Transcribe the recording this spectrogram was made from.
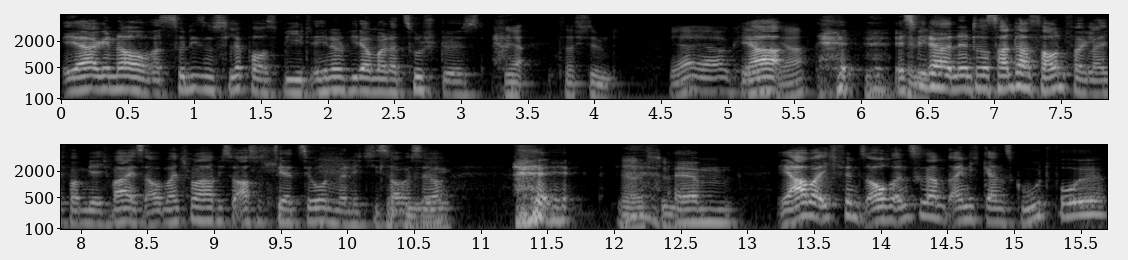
Ja, genau, was zu diesem Slaphouse-Beat hin und wieder mal dazu stößt. Ja, das stimmt. Ja, ja, okay. Ja, ja. ist wieder ein interessanter Soundvergleich von mir, ich weiß, aber manchmal habe ich so Assoziationen, wenn ich die Songs höre. ja, das stimmt. ähm, ja, aber ich finde es auch insgesamt eigentlich ganz gut wohl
